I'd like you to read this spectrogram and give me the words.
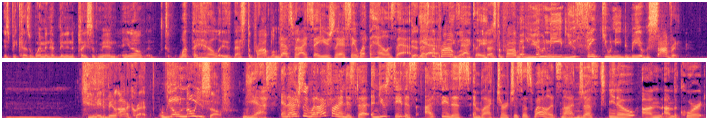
is because women have been in the place of men, you know, what the hell is, that's the problem. That's what I say usually. I say, what the hell is that? Th- that's yeah, the problem. Exactly. That's the problem. you need, you think you need to be a sovereign. You need to be an autocrat. You we, don't know yourself. Yes. And actually what I find is that and you see this, I see this in black churches as well. It's not mm-hmm. just, you know, on on the court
